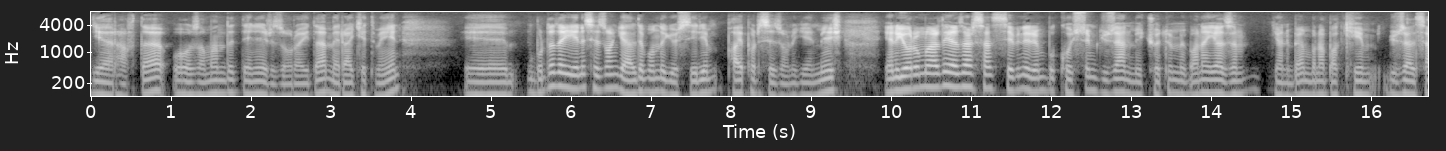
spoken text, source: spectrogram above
diğer hafta o zaman da deneriz orayı da merak etmeyin. Ee, burada da yeni sezon geldi. Bunu da göstereyim. Piper sezonu gelmiş. Yani yorumlarda yazarsan sevinirim. Bu kostüm güzel mi, kötü mü bana yazın. Yani ben buna bakayım. Güzelse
